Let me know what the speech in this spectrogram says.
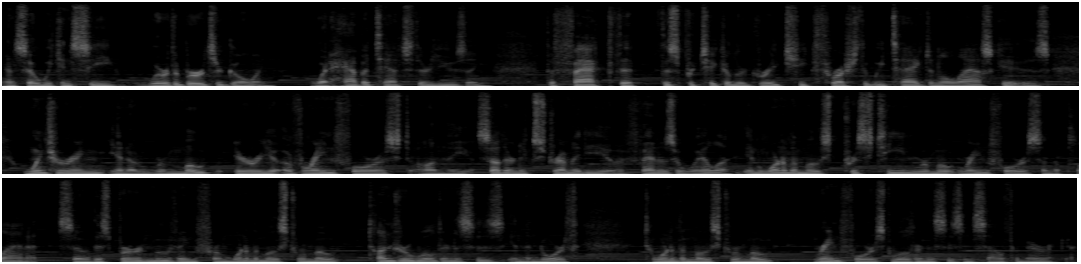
And so we can see where the birds are going, what habitats they're using, the fact that this particular gray cheeked thrush that we tagged in Alaska is wintering in a remote area of rainforest on the southern extremity of Venezuela in one of the most pristine remote rainforests on the planet. So this bird moving from one of the most remote tundra wildernesses in the north to one of the most remote rainforest wildernesses in South America.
